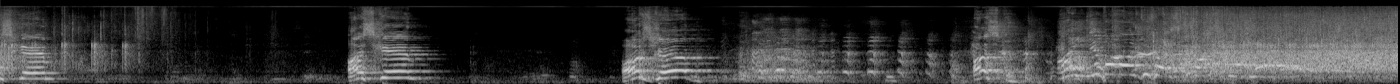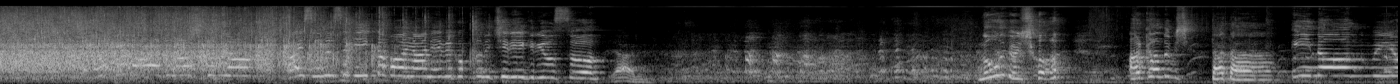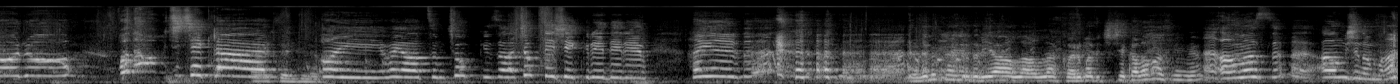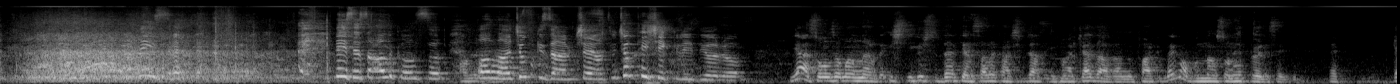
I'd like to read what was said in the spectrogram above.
Aşkım. Aşkım. Aşkım. Aşkım. Ay ne bağırdın aşkım aşkım ya. Ay ne bağırdın aşkım ya. Ay sanırsın ki ilk defa yani eve kapıdan içeriye giriyorsun. Yani. Ne oluyor şu an? Arkanda bir şey... Tada. İnanmıyorum. Çiçekler? Evet, sevgilim. Ay hayatım çok güzel. Çok teşekkür ederim. Hayırdır? Ne demek hayırdır ya Allah Allah. Karıma bir çiçek alamaz mıyım ya? Almazsın. Almışsın ama. Neyse. Neyse sağlık olsun. Vallahi çok güzelmiş hayatım. Çok teşekkür ediyorum. Ya son zamanlarda işli güçlü derken sana karşı biraz ihmalkar davrandım farkındayım ama bundan sonra hep böyle sevgilim.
